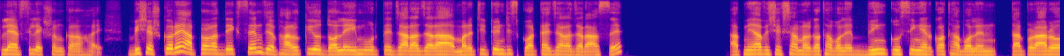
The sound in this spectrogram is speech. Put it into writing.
প্লেয়ার সিলেকশন করা হয়। বিশেষ করে আপনারা দেখছেন যে ভারতীয় দলে এই মুহূর্তে যারা যারা মানে টি টোয়েন্টি স্কোয়াডটায় যারা যারা আছে আপনি অভিষেক শর্মার কথা বলেন, ব্রিঙ্কু সিং এর কথা বলেন, তারপর আরও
